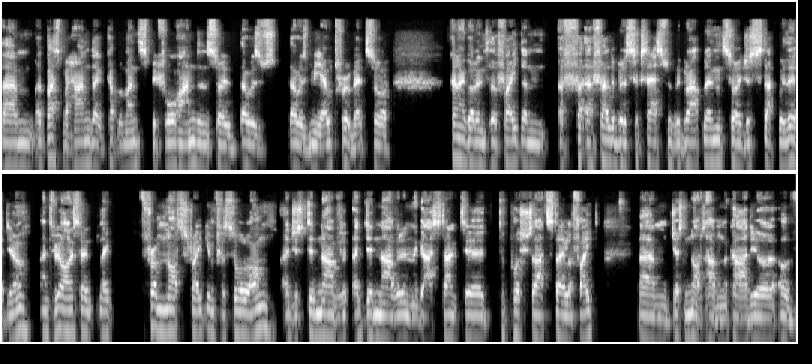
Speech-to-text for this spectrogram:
um, I bust my hand like a couple of months beforehand, and so that was that was me out for a bit. So kind of got into the fight, and I, f- I felt a bit of success with the grappling, so I just stuck with it. You know, and to be honest, I, like from not striking for so long, I just didn't have I didn't have it in the gas tank to to push that style of fight. Um, just not having the cardio of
